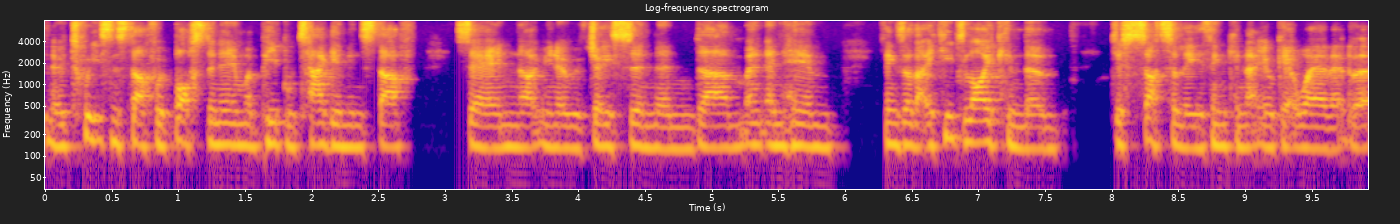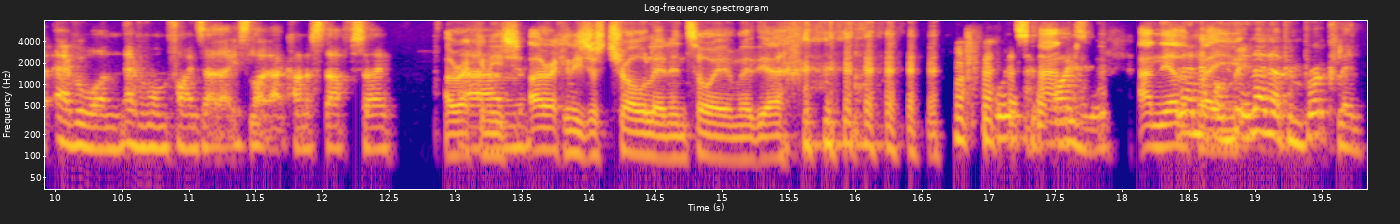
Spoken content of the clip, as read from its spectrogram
you know, tweets and stuff with Boston in when people tag him and stuff, saying, uh, you know, with Jayson and um and, and him, things like that. He keeps liking them, just subtly thinking that you'll get away with it. But everyone, everyone finds out that he's like that kind of stuff. So I reckon he's. um, I reckon he's just trolling and toying with you. it's surprising. and the other player, he'll end up in Brooklyn.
